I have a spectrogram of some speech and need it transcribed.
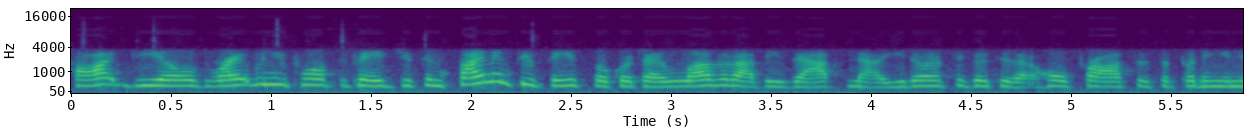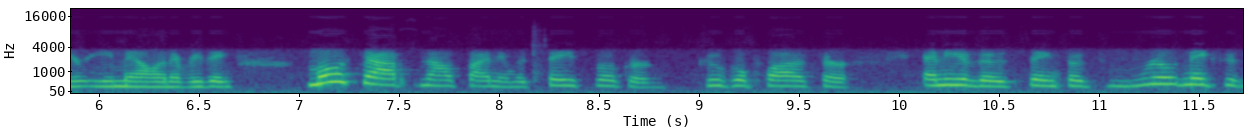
hot deals right when you pull up the page. You can sign in through Facebook, which I love about these apps now. You don't have to go through that whole process of putting in your email and everything. Most apps now sign in with Facebook or Google Plus or any of those things. So it really makes it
